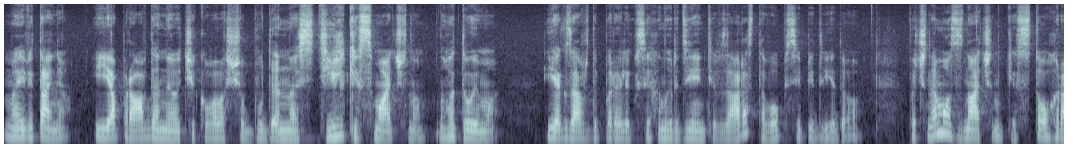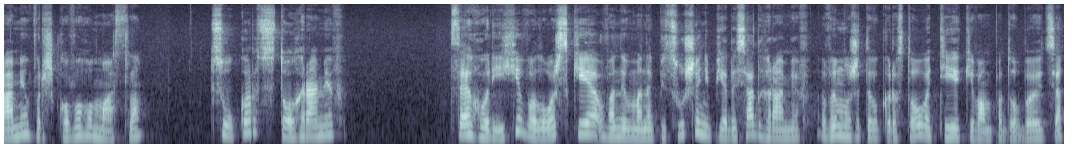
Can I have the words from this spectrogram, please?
Мої вітання. І я правда не очікувала, що буде настільки смачно. Готуємо. Як завжди, перелік всіх інгредієнтів зараз та в описі під відео. Почнемо з начинки 100 грамів вершкового масла, цукор 100 грамів. Це горіхи волошські, вони в мене підсушені 50 грамів. Ви можете використовувати ті, які вам подобаються.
